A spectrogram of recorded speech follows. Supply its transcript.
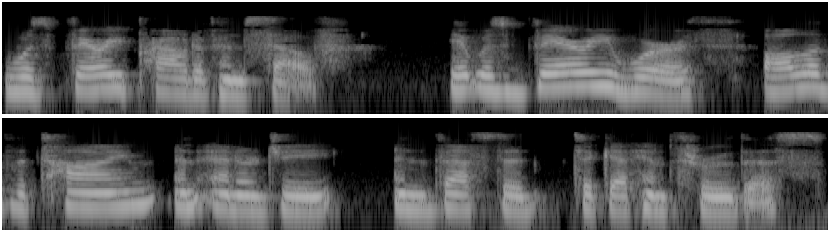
was very proud of himself. It was very worth all of the time and energy invested to get him through this.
